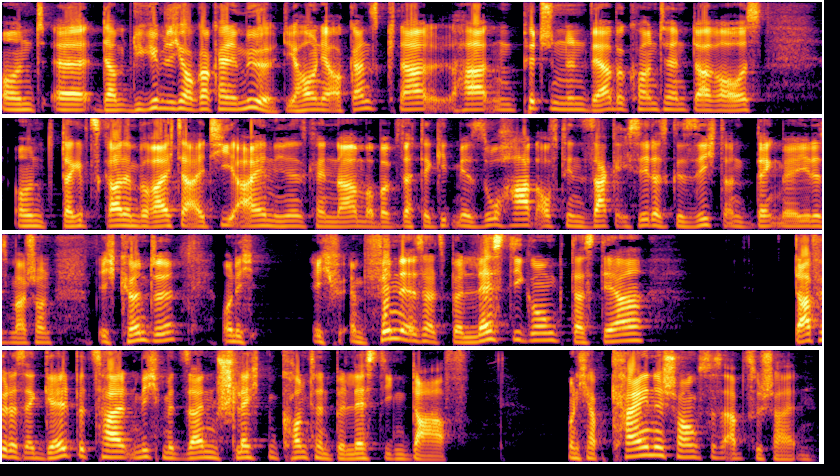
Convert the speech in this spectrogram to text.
Und äh, die geben sich auch gar keine Mühe. Die hauen ja auch ganz knallharten, pitchenden Werbecontent daraus. Und da gibt es gerade im Bereich der IT einen, ich nenne jetzt keinen Namen, aber wie gesagt, der geht mir so hart auf den Sack. Ich sehe das Gesicht und denke mir jedes Mal schon, ich könnte. Und ich, ich empfinde es als Belästigung, dass der dafür, dass er Geld bezahlt, mich mit seinem schlechten Content belästigen darf. Und ich habe keine Chance, das abzuschalten.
